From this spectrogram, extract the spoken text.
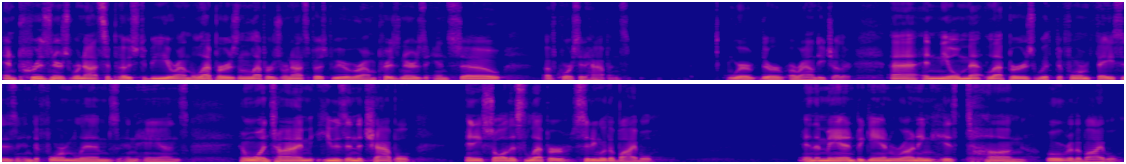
and prisoners were not supposed to be around the lepers, and lepers were not supposed to be around prisoners, and so, of course, it happens where they're around each other. Uh, and Neil met lepers with deformed faces and deformed limbs and hands. And one time he was in the chapel and he saw this leper sitting with a Bible. And the man began running his tongue over the Bible.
